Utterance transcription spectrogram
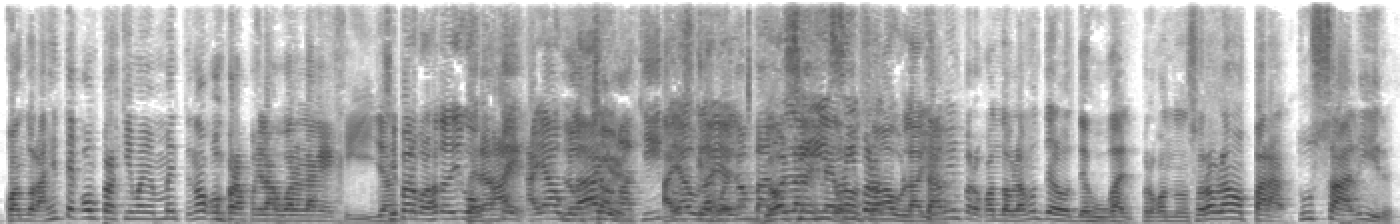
cuando la gente compra aquí mayormente, no compra para ir a jugar en la quejilla. Sí, pero por eso te digo, Espérate, hay, hay los outliers. chamaquitos Hay que outliers. juegan Jordan baloncesto. y Sí, Sí, pero outliers. está bien, pero cuando hablamos de, de jugar, pero cuando nosotros hablamos para tú salir,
